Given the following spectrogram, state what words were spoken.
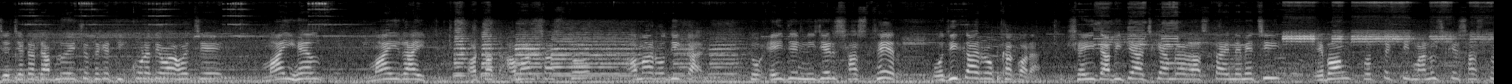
যে যেটা ডাব্লিউএইচও থেকে ঠিক করে দেওয়া হয়েছে, মাই হেলথ, মাই রাইট, অর্থাৎ আমার স্বাস্থ্য, আমার অধিকার। তো এই যে নিজের স্বাস্থ্যের অধিকার রক্ষা করা সেই দাবিতে আজকে আমরা রাস্তায় নেমেছি এবং প্রত্যেকটি মানুষকে স্বাস্থ্য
